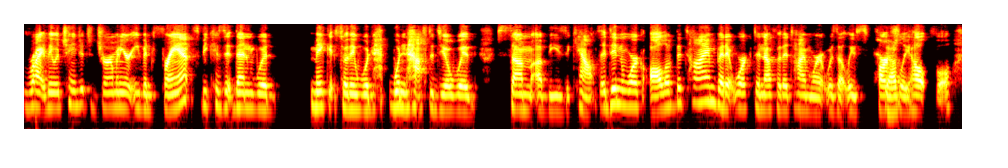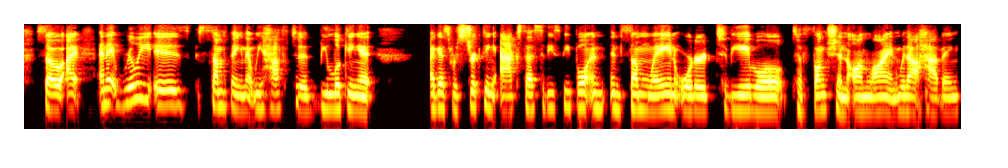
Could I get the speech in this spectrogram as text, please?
right. They would change it to Germany or even France because it then would make it so they would wouldn't have to deal with some of these accounts. It didn't work all of the time, but it worked enough of the time where it was at least partially yep. helpful. So I and it really is something that we have to be looking at I guess, restricting access to these people in, in some way in order to be able to function online without having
